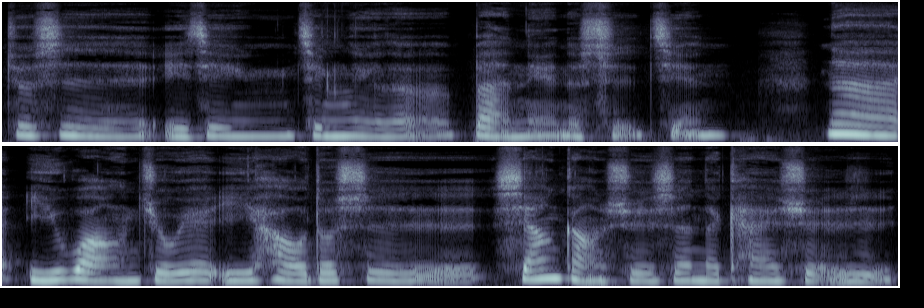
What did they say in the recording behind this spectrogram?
就是已经经历了半年的时间。那以往九月一号都是香港学生的开学日，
